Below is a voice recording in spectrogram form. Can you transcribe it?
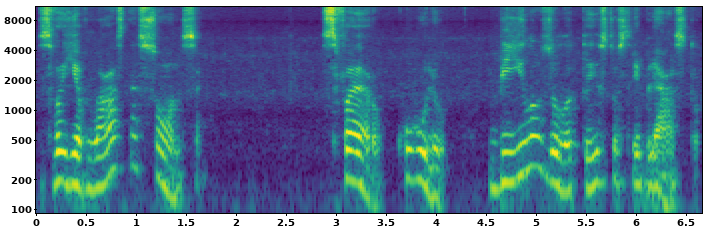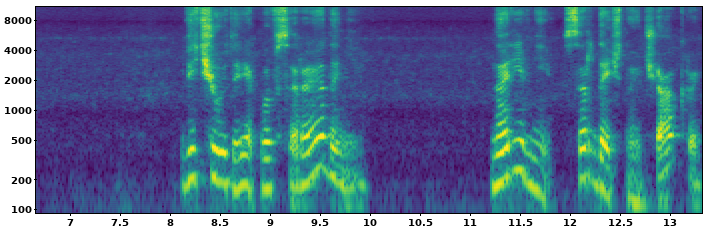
своє власне сонце, сферу, кулю, біло, золотисто, сріблясто. Відчуйте, як ви всередині, на рівні сердечної чакри,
